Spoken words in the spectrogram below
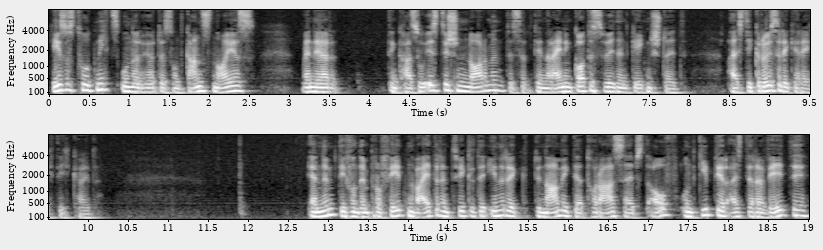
Jesus tut nichts Unerhörtes und ganz Neues, wenn er den kasuistischen Normen, den reinen Gotteswillen entgegenstellt, als die größere Gerechtigkeit. Er nimmt die von den Propheten weiterentwickelte innere Dynamik der Torah selbst auf und gibt ihr als der erwählte,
